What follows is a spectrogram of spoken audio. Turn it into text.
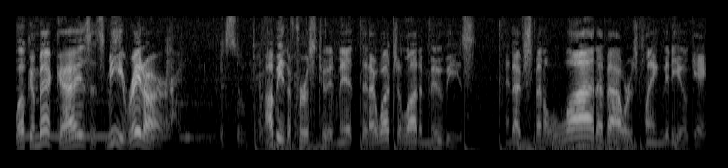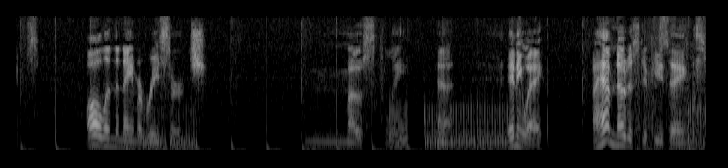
Welcome back, guys. It's me, Radar. I'll be the first to admit that I watch a lot of movies, and I've spent a lot of hours playing video games, all in the name of research. Mostly. anyway, I have noticed a few things,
